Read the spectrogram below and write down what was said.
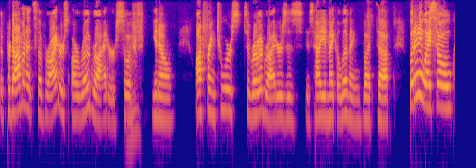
the predominance of riders are road riders. So Mm-hmm. if you know, offering tours to road riders is is how you make a living. But uh, but anyway, so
